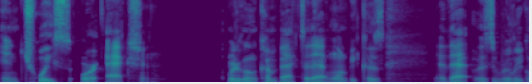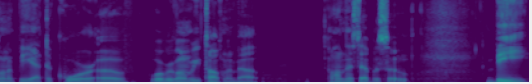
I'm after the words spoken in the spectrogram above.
in choice or action. We're going to come back to that one because that is really going to be at the core of what we're going to be talking about on this episode. B,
